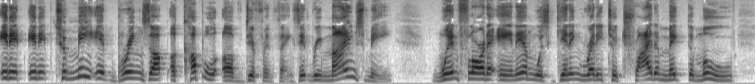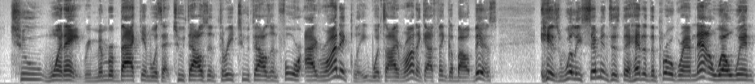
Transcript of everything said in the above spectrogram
And it, and it, to me, it brings up a couple of different things. It reminds me when Florida A&M was getting ready to try to make the move to 1A. Remember back in was that 2003, 2004. Ironically, what's ironic, I think about this, is Willie Simmons is the head of the program now. Well, when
